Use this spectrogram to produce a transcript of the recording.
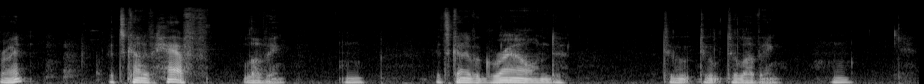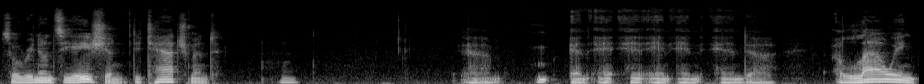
right? It's kind of half loving. Hmm? It's kind of a ground to to, to loving. Hmm? So renunciation, detachment, hmm? um, and and and and, and uh, allowing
